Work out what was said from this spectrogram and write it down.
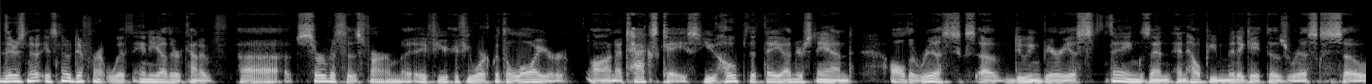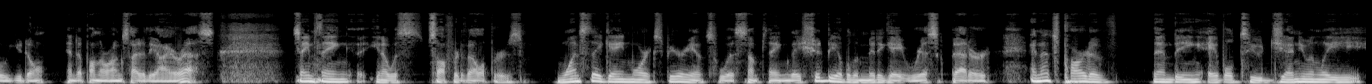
there's no, it's no different with any other kind of, uh, services firm. If you, if you work with a lawyer on a tax case, you hope that they understand all the risks of doing various things and, and help you mitigate those risks so you don't end up on the wrong side of the IRS. Same thing, you know, with software developers. Once they gain more experience with something, they should be able to mitigate risk better. And that's part of them being able to genuinely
